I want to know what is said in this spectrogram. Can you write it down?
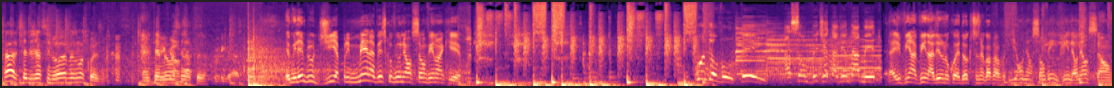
Cara, se ele já assinou é a mesma coisa. A gente tem a mesma assinatura. Eu me lembro o dia, a primeira vez que eu vi o Nelson vindo aqui. Quando eu voltei, a São Bento já estava em andamento. Aí vinha vindo ali no corredor que tinha os negócios. E o Nelson vem vindo, é o Nelson.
